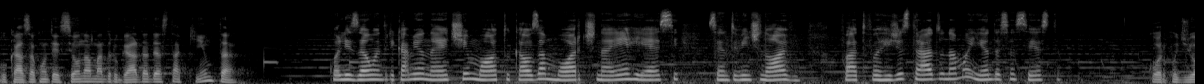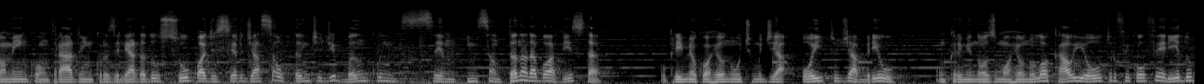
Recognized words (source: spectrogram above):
O caso aconteceu na madrugada desta quinta. Colisão entre caminhonete e moto causa morte na RS 129. O fato foi registrado na manhã dessa sexta. Corpo de homem encontrado em Encruzilhada do Sul pode ser de assaltante de banco em, em Santana da Boa Vista. O crime ocorreu no último dia 8 de abril. Um criminoso morreu no local e outro ficou ferido,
